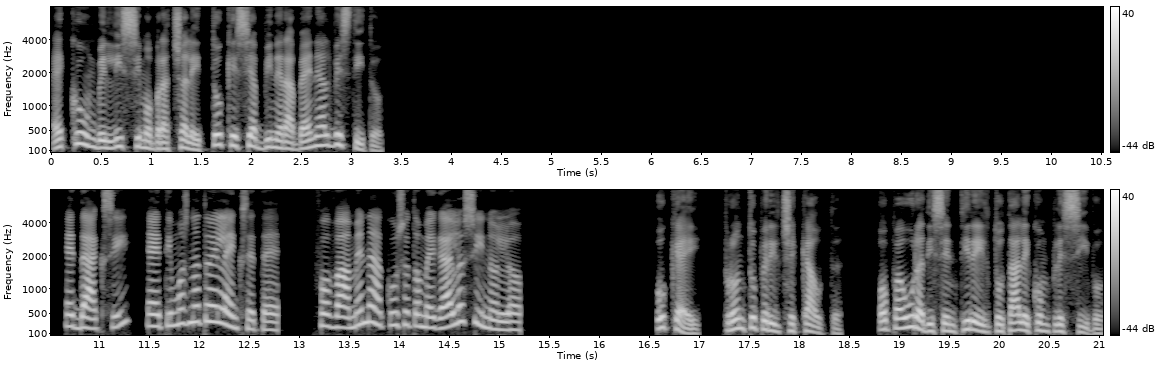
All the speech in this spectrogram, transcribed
Ecco un bellissimo braccialetto che si abbinerà bene al vestito. Εντάξει, έτοιμος να το ελέγξετε. Φοβάμαι να ακούσω το μεγάλο σύνολο. Ok, pronto per il checkout. Ho paura di sentire il totale complessivo.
